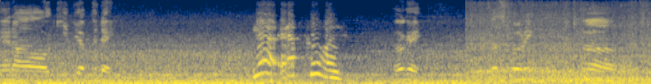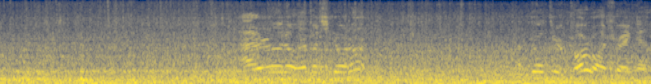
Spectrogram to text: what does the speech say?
and I'll keep you up to date. Yeah, absolutely. Okay, that's funny. Um, I really don't have much going on. I'm going through a car wash right now.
